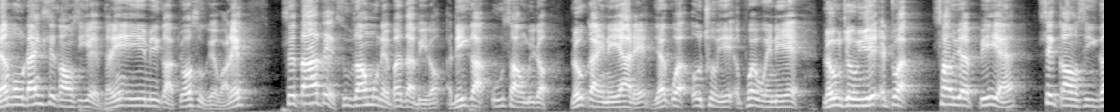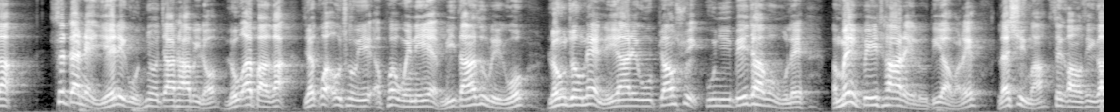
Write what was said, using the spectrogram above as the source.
ရန်ကုန်တိုင်းစစ်ကောင်စီရဲ့သတင်းအရင်းမြစ်ကပြောဆိုခဲ့ပါတယ်စစ်သားတဲ့စုဆောင်းမှုနဲ့ပတ်သက်ပြီးတော့အဓိကဦးဆောင်ပြီးတော့လုတ်ကင်နေရတဲ့ရက်ကွက်အုပ်ချုပ်ရေးအဖွဲ့ဝင်တွေရဲ့လုံခြုံရေးအတွက်ဆောင်ရွက်ပေးရန်စစ်ကောင်စီကစစ်တပ်နဲ့ရဲတွေကိုညှို့ကြားထားပြီးတော့လိုအပ်ပါကရက်ကွက်အုပ်ချုပ်ရေးအဖွဲ့ဝင်တွေရဲ့မိသားစုတွေကိုလုံခြုံတဲ့နေရာတွေကိုပြောင်းရွှေ့ကူညီပေးကြဖို့ကိုလည်းအမိန့်ပေးထားတယ်လို့သိရပါတယ်လက်ရှိမှာစစ်ကောင်စီက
